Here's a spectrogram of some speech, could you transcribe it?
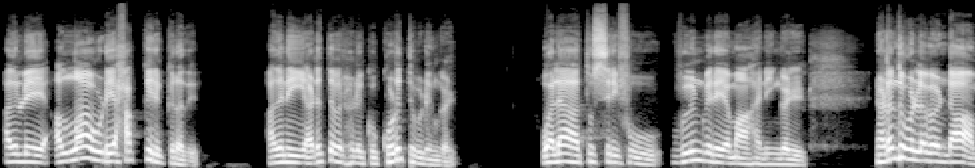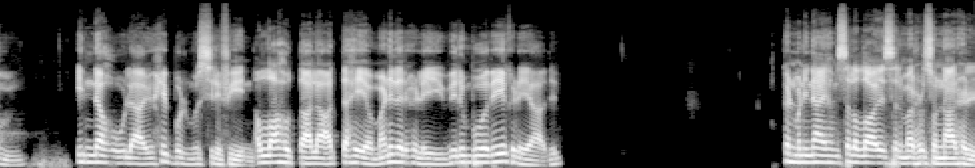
அதனுடைய அல்லாஹ்வுடைய ஹக் இருக்கிறது. அதனை அடுத்தவர்களுக்கு கொடுத்து விடுங்கள். வலா துஸ்ரிஃபு வீண்விரயமாக நீங்கள் நடந்து கொள்ள வேண்டாம். இன்னஹூலா யுஹிபுல் முஸ்ரிஃபீன். அல்லாஹு தாலா அத்தகைய மனிதர்களை விரும்புவதே கிடையாது. கண்மணி நாயகம் சல்லா அலிஸ்லம் அவர்கள் சொன்னார்கள்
